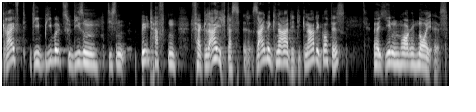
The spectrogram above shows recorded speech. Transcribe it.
greift die Bibel zu diesem, diesem bildhaften Vergleich, dass seine Gnade, die Gnade Gottes, äh, jeden Morgen neu ist.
